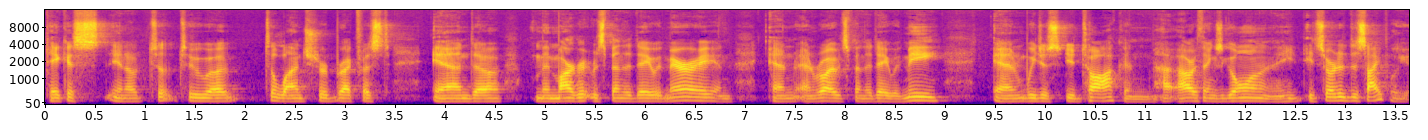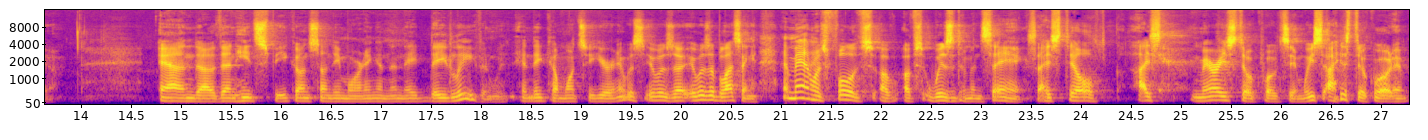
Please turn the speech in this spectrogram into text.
take us, you know, to to uh, to lunch or breakfast, and uh, then Margaret would spend the day with Mary, and and and Roy would spend the day with me, and we just you'd talk and how, how are things going, and he'd, he'd sort of disciple you. And uh, then he'd speak on Sunday morning, and then they'd, they'd leave, and, we, and they'd come once a year. And it was, it was, a, it was a blessing. That man was full of, of, of wisdom and sayings. I still, I, Mary still quotes him. We, I still quote him.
